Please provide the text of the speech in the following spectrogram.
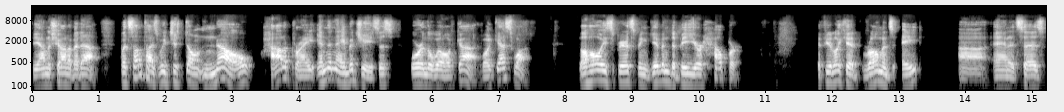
beyond a shot of a doubt. But sometimes we just don't know how to pray in the name of Jesus or in the will of God. Well, guess what? The Holy Spirit's been given to be your helper. If you look at Romans 8, uh, and it says,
